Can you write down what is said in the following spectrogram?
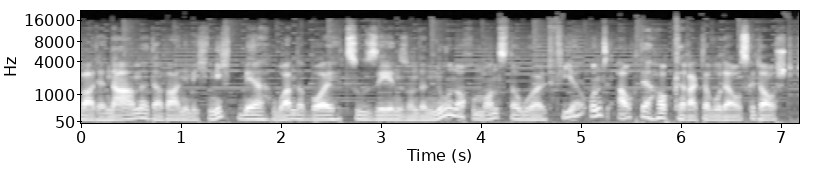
war der Name, da war nämlich nicht mehr Wonder Boy zu sehen, sondern nur noch Monster World 4 und auch der Hauptcharakter wurde ausgetauscht.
